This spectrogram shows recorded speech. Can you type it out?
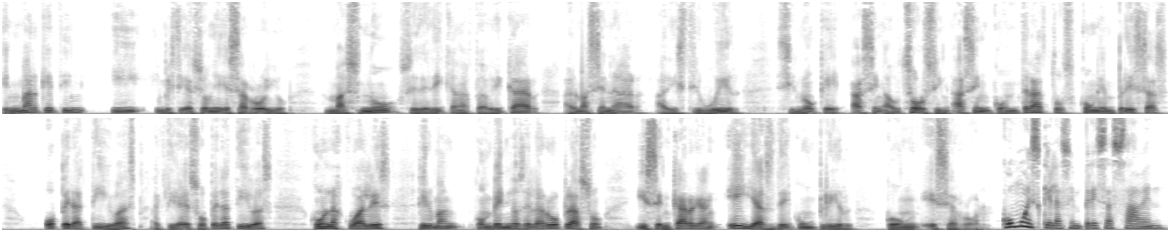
en marketing y investigación y desarrollo, mas no se dedican a fabricar, almacenar, a distribuir, sino que hacen outsourcing, hacen contratos con empresas operativas, actividades operativas, con las cuales firman convenios de largo plazo y se encargan ellas de cumplir con ese rol. ¿Cómo es que las empresas saben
